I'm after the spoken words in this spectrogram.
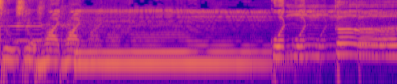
trụ hoành quân cơ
